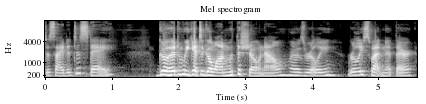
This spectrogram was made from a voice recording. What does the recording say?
decided to stay good. We get to go on with the show now. I was really, really sweating it there.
